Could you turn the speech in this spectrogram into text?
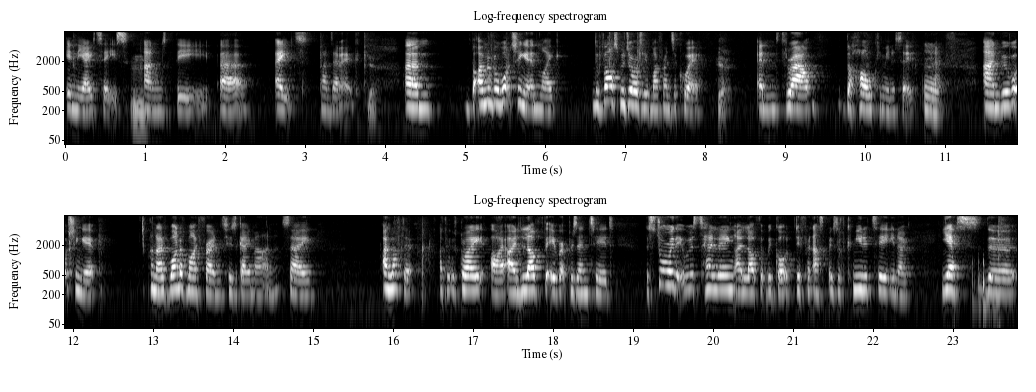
in the eighties and the uh, AIDS pandemic. Yeah. Um, but I remember watching it and like the vast majority of my friends are queer, Yeah. and throughout the whole community. you know. And we were watching it, and I had one of my friends who's a gay man say, I loved it. I thought it was great. I, I loved that it represented the story that it was telling. I love that we got different aspects of community. You know, yes, the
